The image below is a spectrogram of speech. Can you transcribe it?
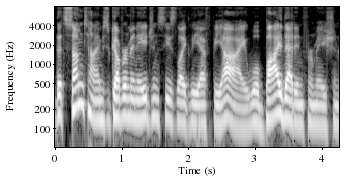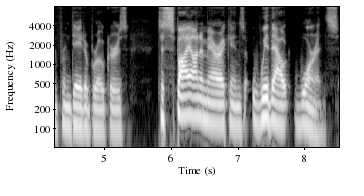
that sometimes government agencies like the FBI will buy that information from data brokers to spy on Americans without warrants.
